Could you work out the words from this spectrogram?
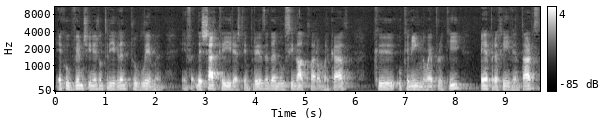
é que o governo chinês não teria grande problema em deixar cair esta empresa, dando um sinal claro ao mercado que o caminho não é por aqui, é para reinventar-se,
